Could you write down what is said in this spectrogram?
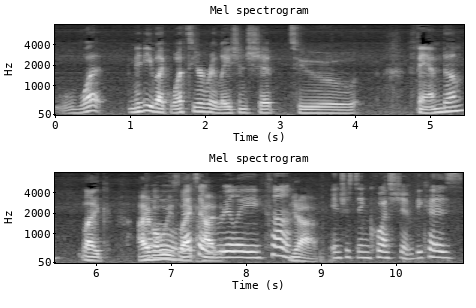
what maybe like what's your relationship to fandom? Like I've oh, always Oh, like that's had a really huh. yeah interesting question because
